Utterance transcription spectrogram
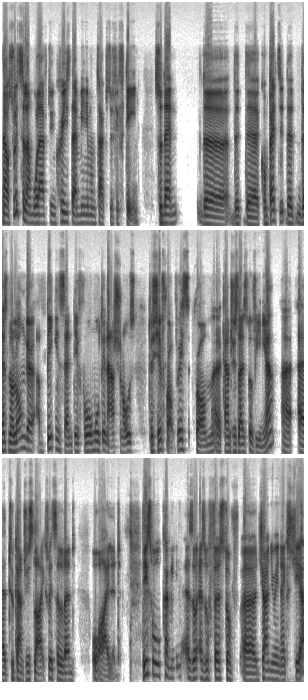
Now Switzerland will have to increase their minimum tax to 15. So then the the the, competi- the there's no longer a big incentive for multinationals to shift profits from uh, countries like Slovenia uh, uh, to countries like Switzerland or Ireland. This will come in as of, as of 1st of uh, January next year.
